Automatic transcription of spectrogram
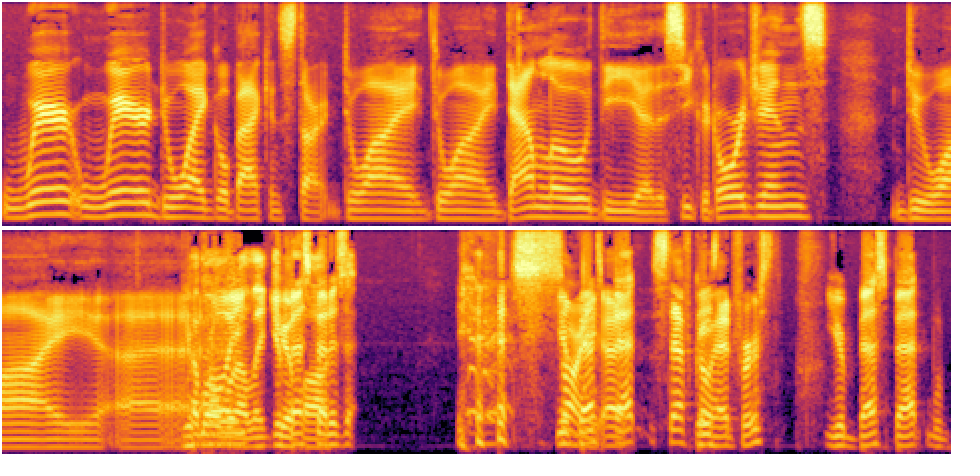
where where do I go back and start? Do I do I download the uh, the Secret Origins? Do I? Uh, Come over, I'll lend your you a best bet box. is sorry, best uh, bet Steph, go based- ahead first. your best bet would,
